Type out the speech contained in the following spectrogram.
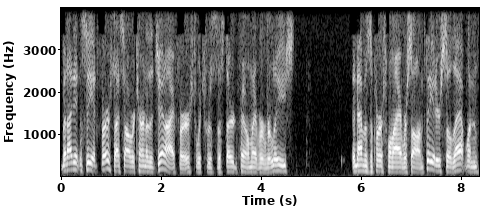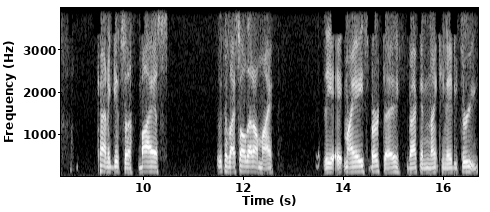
but I didn't see it first. I saw Return of the Jedi first, which was the third film ever released, and that was the first one I ever saw in theater. So that one kind of gets a bias because I saw that on my the my eighth birthday back in 1983.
